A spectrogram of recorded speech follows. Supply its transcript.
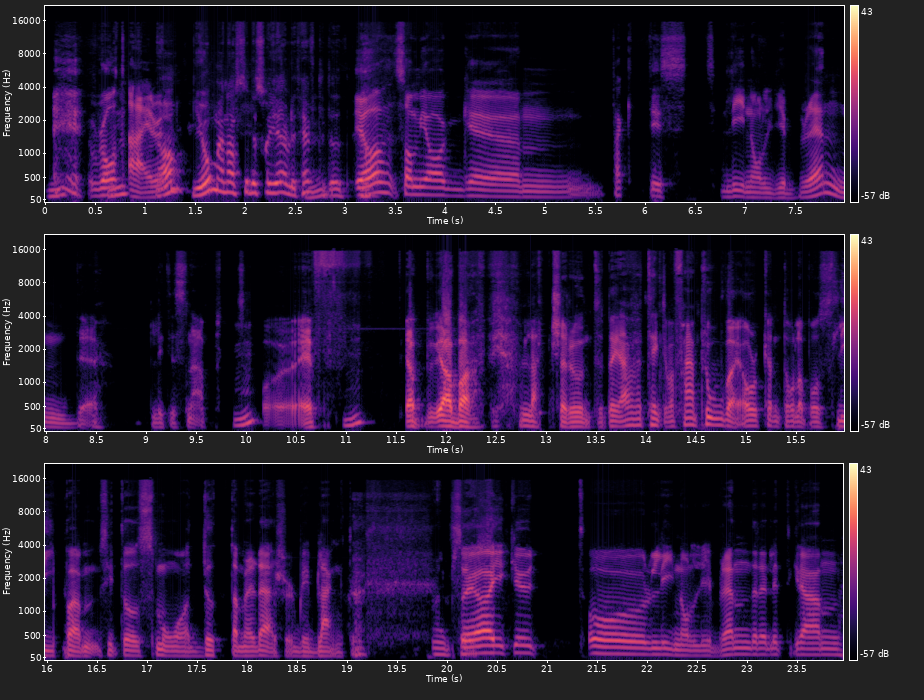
Wrought iron. Mm. Ja, jo men alltså det såg jävligt häftigt ut. Ja, som jag ehm, faktiskt linoljebrände lite snabbt. Mm. Mm. jag, jag bara latchade runt. Jag tänkte, vad fan, jag provar. Jag orkar inte hålla på och slipa, sitta och små dutta med det där så det blir blankt. Så jag gick ut och linoljebrände det lite grann.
